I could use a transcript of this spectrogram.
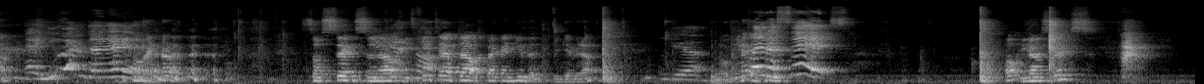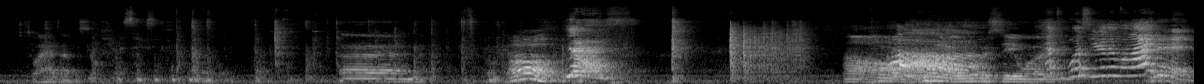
Tap it out? Hey, you haven't done Oh, I anything. know. So six. So You now he, he tapped out. It's back on you then. You give it up? Yeah. Okay. You played a six. Oh, you got a six? So I had to have a six. Uh, no. Okay. Oh. Yes. Oh, what a wussy one. That's wussier than what I did.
